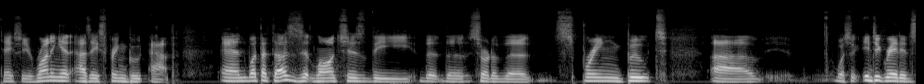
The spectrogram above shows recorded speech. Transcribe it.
Okay, so you're running it as a Spring Boot app. And what that does is it launches the the, the sort of the Spring Boot uh, what's it, integrated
